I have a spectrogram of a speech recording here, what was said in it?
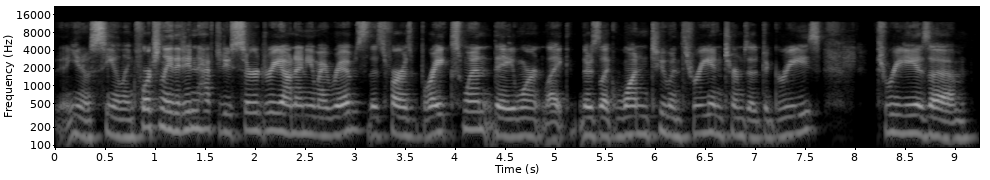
you know sealing. Fortunately they didn't have to do surgery on any of my ribs. As far as breaks went they weren't like there's like one two and three in terms of degrees. Three is a um,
